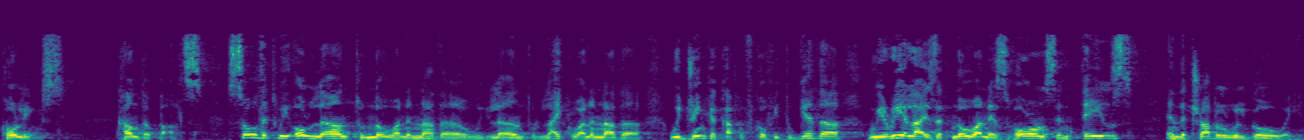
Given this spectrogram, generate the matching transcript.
colleagues, counterparts, so that we all learn to know one another, we learn to like one another, we drink a cup of coffee together, we realize that no one has horns and tails, and the trouble will go away.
